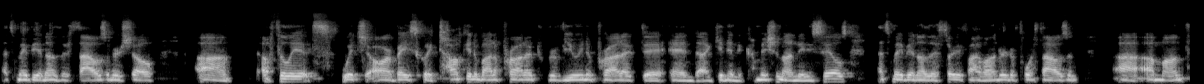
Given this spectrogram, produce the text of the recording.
That's maybe another thousand or so. Um, affiliates, which are basically talking about a product, reviewing a product, and uh, getting a commission on any sales. That's maybe another 3,500 or 4,000 uh, a month.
